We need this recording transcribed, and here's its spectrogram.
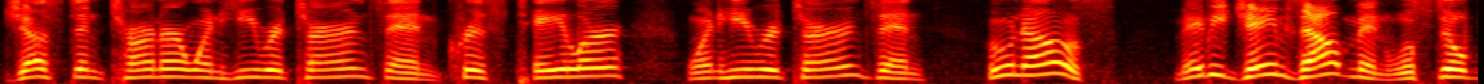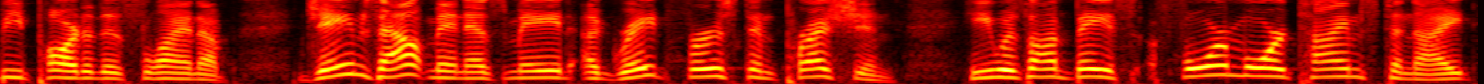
Justin Turner when he returns and Chris Taylor when he returns, and who knows? Maybe James Outman will still be part of this lineup. James Outman has made a great first impression. He was on base four more times tonight.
